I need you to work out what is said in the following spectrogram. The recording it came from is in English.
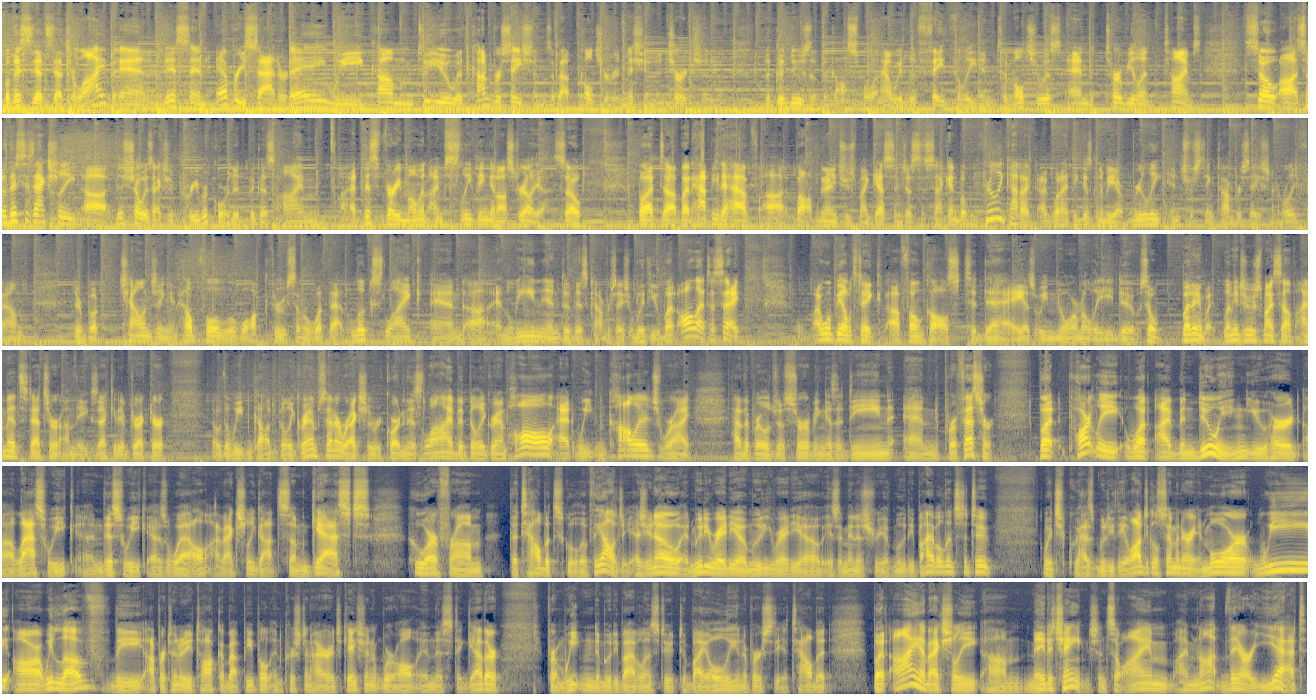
Well, this is Ed Stetzer Live, and this and every Saturday we come to you with conversations about culture and mission and church and the good news of the gospel and how we live faithfully in tumultuous and turbulent times. So, uh, so this is actually uh, this show is actually pre-recorded because I'm at this very moment I'm sleeping in Australia. So, but uh, but happy to have. Uh, well, I'm going to introduce my guests in just a second. But we've really got a, what I think is going to be a really interesting conversation. I really found their book challenging and helpful. We'll walk through some of what that looks like and uh, and lean into this conversation with you. But all that to say, I won't be able to take uh, phone calls today as we normally do. So, but anyway, let me introduce myself. I'm Ed Stetzer. I'm the executive director of the Wheaton College Billy Graham Center. We're actually recording this live at Billy Graham Hall at Wheaton College, where I have the privilege of serving as a dean and professor. But partly what I've been doing, you heard uh, last week and this week as well, I've actually got some guests who are from the Talbot School of Theology. As you know, at Moody Radio, Moody Radio is a ministry of Moody Bible Institute, which has Moody Theological Seminary and more. We are we love the opportunity to talk about people in Christian higher education. We're all in this together, from Wheaton to Moody Bible Institute to Biola University at Talbot. But I have actually um, made a change, and so I'm I'm not there yet.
